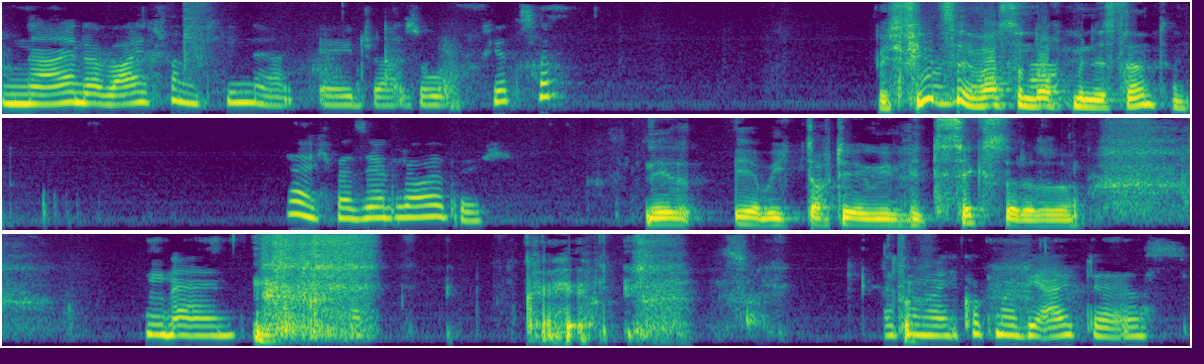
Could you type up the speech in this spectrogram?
Nein, da war ich schon Teenager, so 14. Mit 14 Und warst du noch Ministrantin. Ja, ich war sehr gläubig. Nee, aber ich dachte irgendwie mit 6 oder so. Nein. Okay. Warte mal, ich guck mal, wie alt der ist.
